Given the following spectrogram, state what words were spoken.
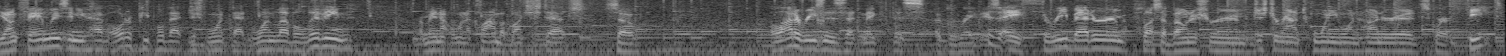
young families and you have older people that just want that one level living or may not want to climb a bunch of steps. So a lot of reasons that make this a great This is a three bedroom plus a bonus room, just around 2,100 square feet.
